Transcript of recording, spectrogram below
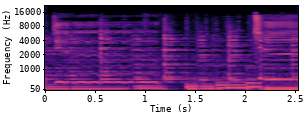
Do do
